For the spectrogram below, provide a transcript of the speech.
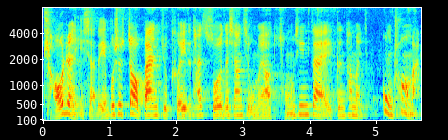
调整一下的，也不是照搬就可以的。它所有的香气，我们要重新再跟他们共创吧。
